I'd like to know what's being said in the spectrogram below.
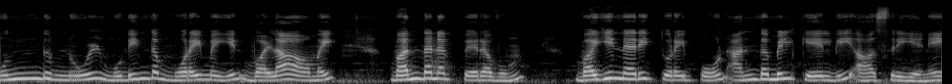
முந்து நூல் முடிந்த முறைமையின் வளாமை வந்தன பெறவும் வயினறி துறைப்போன் அந்தமில் கேள்வி ஆசிரியனே.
